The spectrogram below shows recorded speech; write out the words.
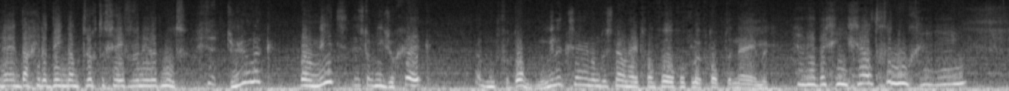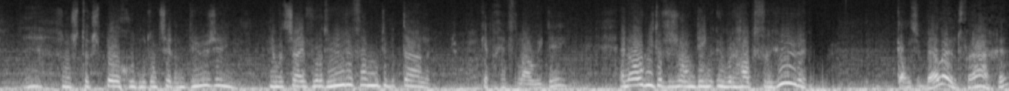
Ja, En dacht je dat ding dan terug te geven wanneer het moet? Tuurlijk. Waarom niet? Dat is toch niet zo gek? Het moet verdomd moeilijk zijn om de snelheid van vogelvlucht op te nemen. En we hebben geen geld genoeg, hè, Rijn? Ja, Zo'n stuk speelgoed moet ontzettend duur zijn. En wat zou je voor het huren van moeten betalen? Ik heb geen flauw idee. En ook niet of ze zo'n ding überhaupt verhuren. Kan ze bellen en het vragen.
